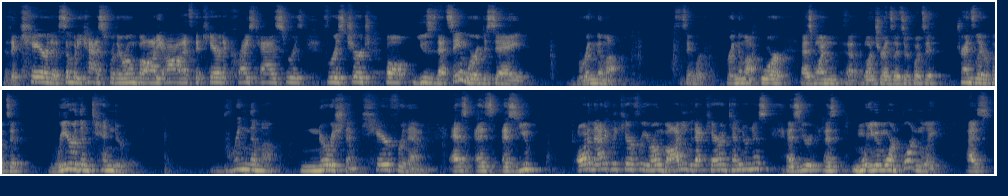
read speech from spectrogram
the care that somebody has for their own body. Ah, that's the care that Christ has for his, for his church. Paul uses that same word to say, bring them up. It's the same word. Bring them up. Or as one, uh, one translator puts it, translator puts it, rear them tenderly. Bring them up. Nourish them. Care for them. As, as, as you automatically care for your own body with that care and tenderness, as you're, as more, even more importantly, as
